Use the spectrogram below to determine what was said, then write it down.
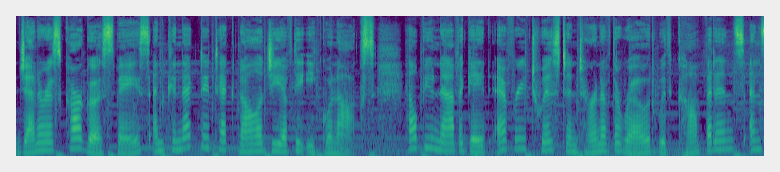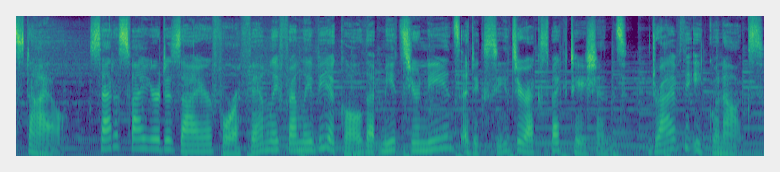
generous cargo space, and connected technology of the Equinox help you navigate every twist and turn of the road with confidence and style. Satisfy your desire for a family-friendly vehicle that meets your needs and exceeds your expectations. Drive the Equinox.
